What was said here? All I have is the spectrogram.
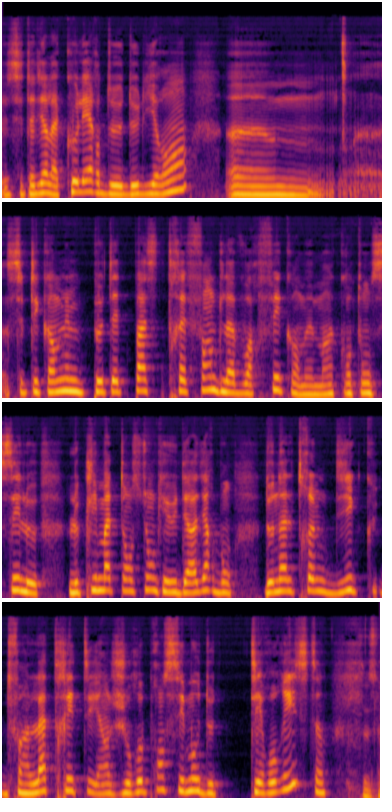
C'est-à-dire la colère de, l'Iran. Euh, C'était quand même peut-être pas très fin de l'avoir fait quand même, hein, quand on sait le, climat de tension qu'il y a eu derrière. Bon, Donald Trump dit, enfin, l'a traité. Hein, je reprends ces mots de terroriste. C'est.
